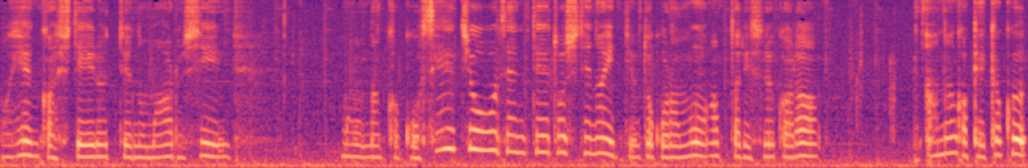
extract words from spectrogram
こう変化しているっていうのもあるしもうなんかこう成長を前提としてないっていうところもあったりするからあなんか結局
